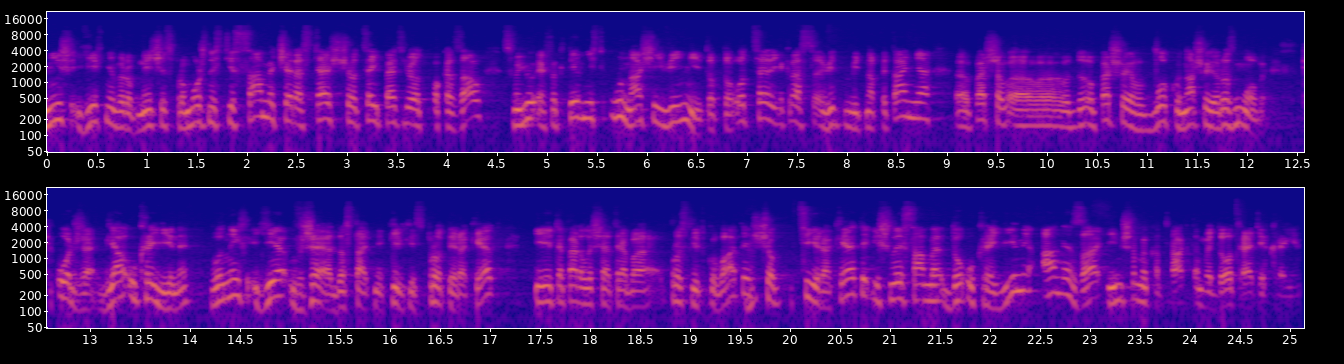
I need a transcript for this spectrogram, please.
ніж їхні виробничі спроможності, саме через те, що цей Петріот показав свою ефективність у нашій війні. Тобто, оце якраз відповідь на питання е, перша е, до першого блоку нашої розмови. Отже, для України в них є вже достатня кількість протиракет. І тепер лише треба прослідкувати, щоб ці ракети йшли саме до України, а не за іншими контрактами до третіх країн.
